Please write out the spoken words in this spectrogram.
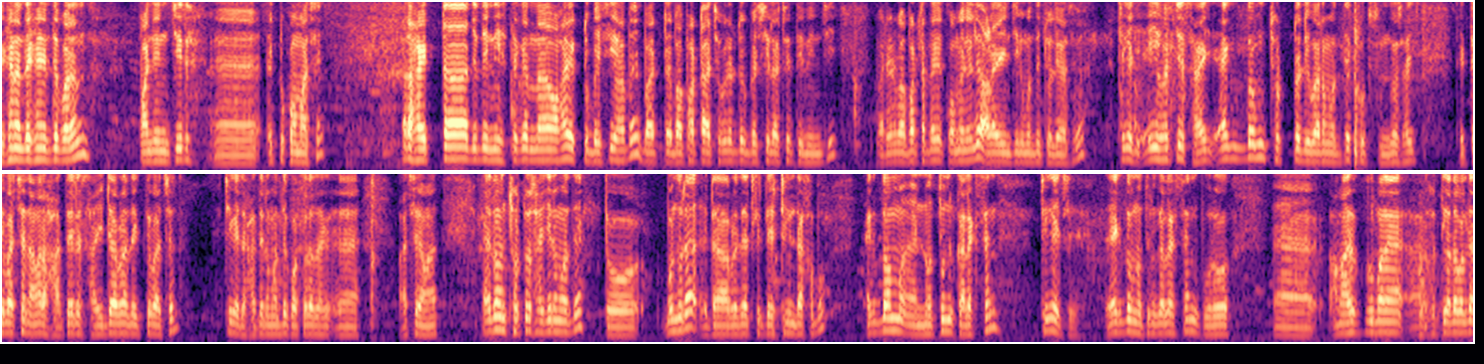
এখানে দেখে নিতে পারেন, পাঁচ ইঞ্চির একটু কম আছে। আর হাইটটা যদি নিচ থেকে নেওয়া হয় একটু বেশি হবে বাট বাফারটা আছে বলে একটু বেশি লাগছে তিন ইঞ্চি। বাট এর বাফারটা থেকে কমে নিলে আড়াই ইঞ্চির মধ্যে চলে আসবে। ঠিক আছে? এই হচ্ছে সাইজ একদম ছোট্ট ডিবার মধ্যে, খুব সুন্দর সাইজ দেখতে পাচ্ছেন আমার হাতের সাইজটা আপনারা দেখতে পাচ্ছেন। ঠিক আছে? হাতের মধ্যে কতটা আছে আমার। একদম ছোট্ট সাইজের মধ্যে। তো বন্ধুরা, এটা আপনাদের আজকে টেস্টিং দেখাবো। একদম নতুন কালেকশান ঠিক আছে? একদম নতুন কালেকশান পুরো আমার খুব মানে সত্যি কথা বলতে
